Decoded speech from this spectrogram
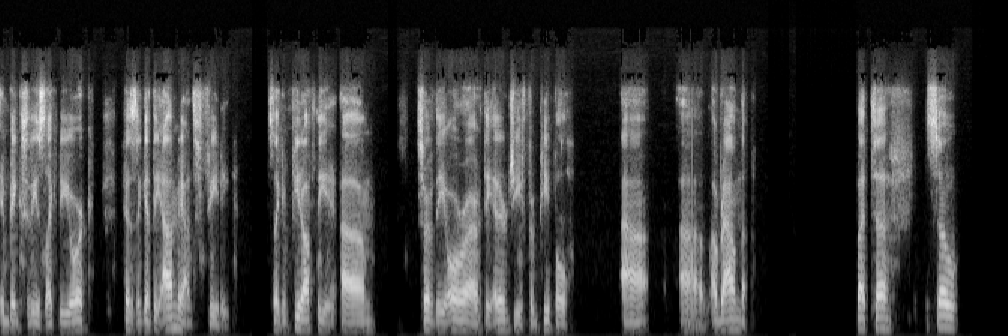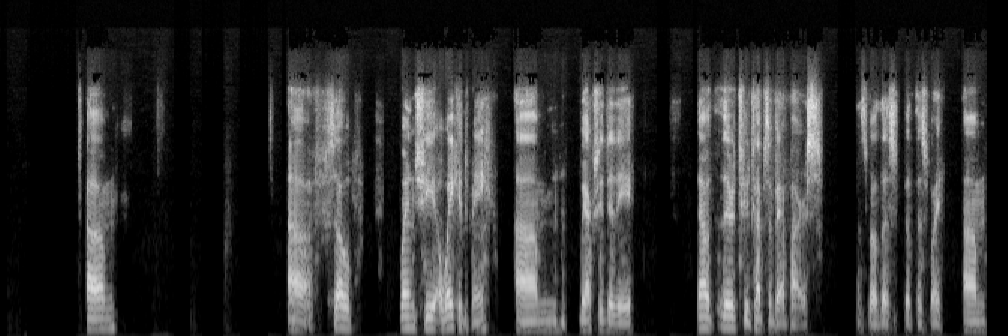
in big cities like New York because they get the ambiance feeding, so they can feed off the um, sort of the aura, the energy from people uh, uh, around them. But uh, so, um, uh, so when she awakened me, um, we actually did a. Now there are two types of vampires. Let's go this put this way. Um,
